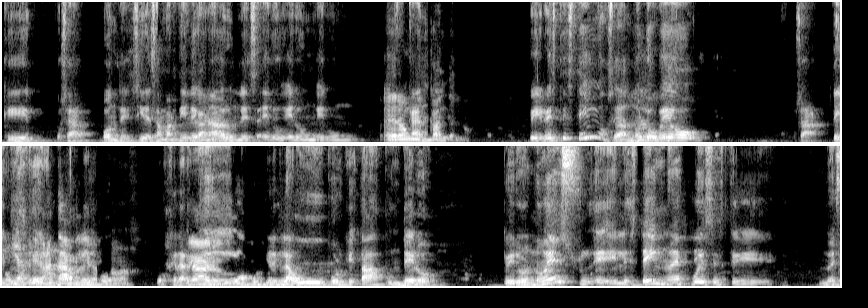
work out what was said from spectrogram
que, o sea, ponte, si de San Martín le ganaba era un, era, un- era un, era un un escándalo. escándalo. Pero este Stein, o sea, no lo veo, o sea, tenías un que ganarle por, por jerarquía, Claro. porque eres la U, porque estabas puntero, pero no es, eh, el Stein no es pues, este, no es,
